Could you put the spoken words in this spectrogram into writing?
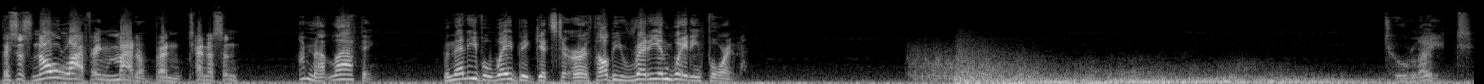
This is no laughing matter, Ben Tennyson. I'm not laughing. When that evil Way Big gets to Earth, I'll be ready and waiting for him. Late.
